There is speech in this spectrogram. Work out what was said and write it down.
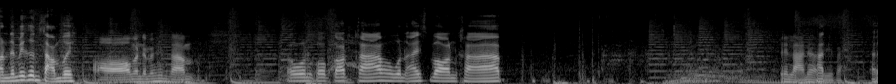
มันจะไม่ขึ้นซ้ำเว้ย อ๋อมันจะไม่ขึ้นซ้ ขอบคุณกก๊อตครับขอบคุณไอซ์บอลครับำเล่นร้านเนี่ยพี่ไปเอ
